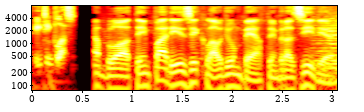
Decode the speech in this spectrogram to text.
18 plus. A Blota em Paris e Cláudio Humberto em Brasília.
